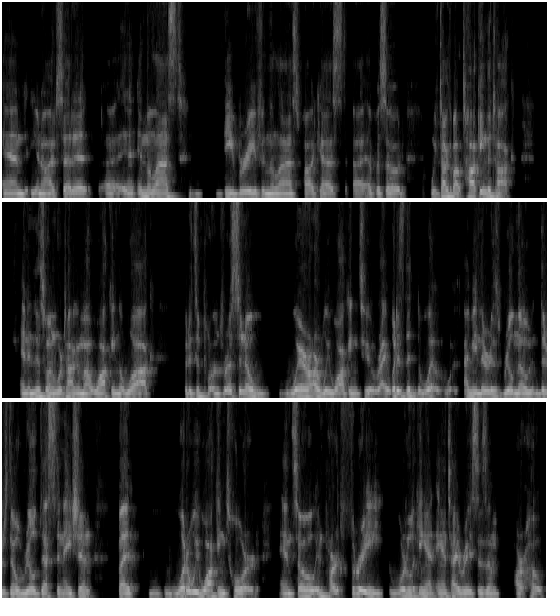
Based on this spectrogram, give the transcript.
and you know I've said it uh, in, in the last debrief in the last podcast uh, episode. We talked about talking the talk, and in this one we're talking about walking the walk. But it's important for us to know where are we walking to, right? What is the what, I mean? There is real no there's no real destination, but what are we walking toward? And so in part three, we're looking at anti-racism, our hope.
